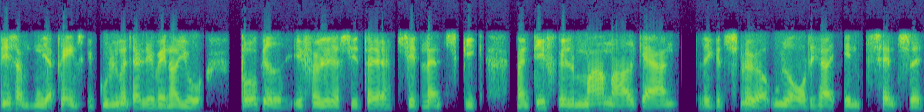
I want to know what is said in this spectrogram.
ligesom den japanske guldmedaljevinder jo bukkede ifølge sit, uh, sit landskik. Men de ville meget, meget gerne lægge et slør ud over det her intense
